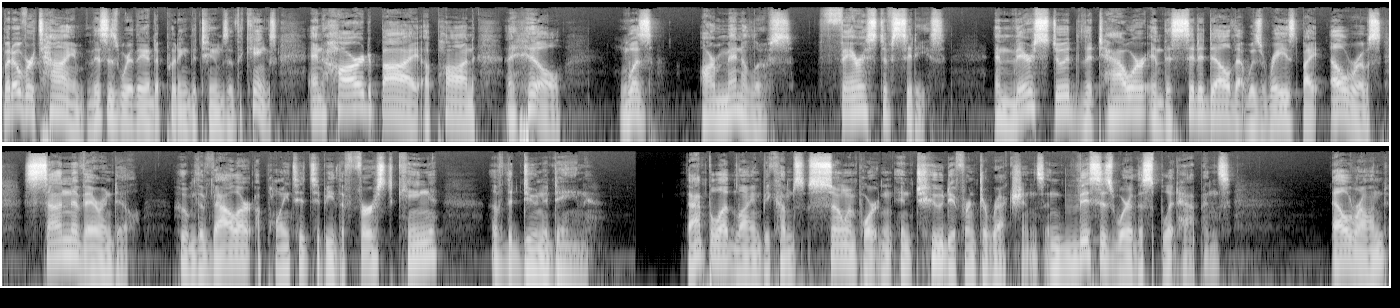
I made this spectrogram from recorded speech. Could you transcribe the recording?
But over time, this is where they end up putting the tombs of the kings. And hard by upon a hill was Armenelos, fairest of cities. And there stood the tower and the citadel that was raised by Elros, son of Eärendil, whom the Valar appointed to be the first king of the Dunedain. That bloodline becomes so important in two different directions, and this is where the split happens. Elrond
